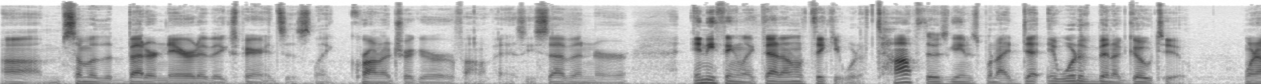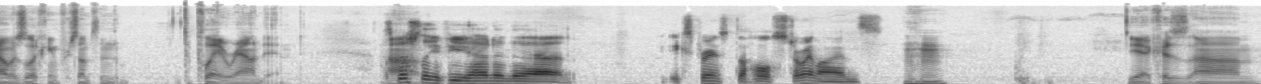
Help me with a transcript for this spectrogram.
um, some of the better narrative experiences like chrono trigger or final fantasy 7 or anything like that i don't think it would have topped those games but i de- it would have been a go-to when i was looking for something to, to play around in Especially if you hadn't uh, experienced the whole storylines. Mm-hmm. Yeah, because um,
